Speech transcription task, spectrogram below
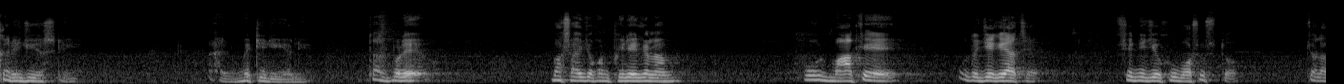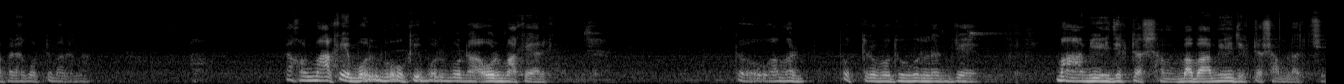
courageously and materially তারপরে বাসায় যখন ফিরে গেলাম, ওর মাকে ও তো জেগে আছে। সে নিজে খুব অসুস্থ, চলাফেরা করতে পারে না। এখন মাকে বলব কি বলব না, ওর মাকে আর কি। তো আমার পুত্রবধূ বললেন যে, মা, আমি এই দিকটা বাবা, আমি এই দিকটা সামলাচ্ছি।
